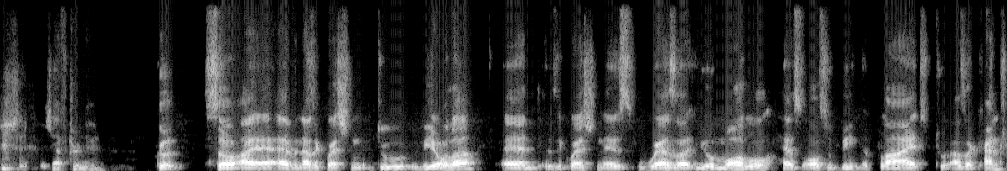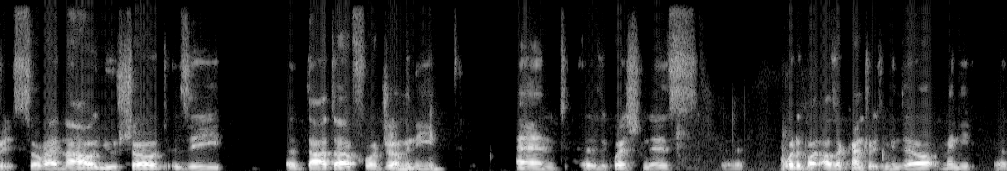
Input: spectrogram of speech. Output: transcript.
this, this afternoon. Good. So I have another question to Viola. And the question is whether your model has also been applied to other countries. So right now you showed the uh, data for Germany. And uh, the question is, uh, what about other countries? I mean, there are many, uh,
